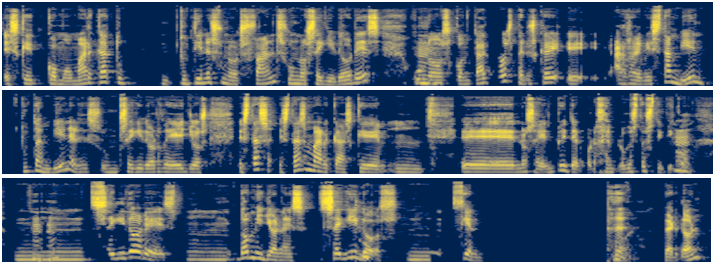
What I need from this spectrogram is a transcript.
es que como marca tú tú tienes unos fans, unos seguidores, unos contactos, pero es que eh, al revés también. Tú también eres un seguidor de ellos. Estas, estas marcas que, mm, eh, no sé, en Twitter, por ejemplo, que esto es típico. Mm, seguidores, mm, dos millones. Seguidos, 100. ¿Perdón?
